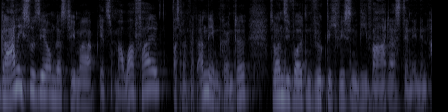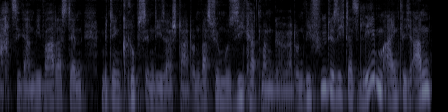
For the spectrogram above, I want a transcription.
gar nicht so sehr um das Thema jetzt Mauerfall, was man vielleicht annehmen könnte, sondern sie wollten wirklich wissen, wie war das denn in den 80ern, wie war das denn mit den Clubs in dieser Stadt und was für Musik hat man gehört und wie fühlte sich das Leben eigentlich an,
